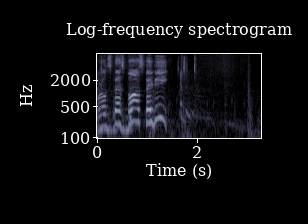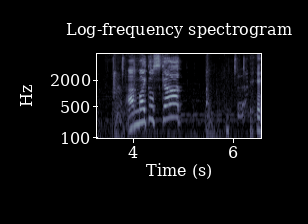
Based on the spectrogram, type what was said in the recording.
World's best boss, baby. I'm Michael Scott. Alright,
